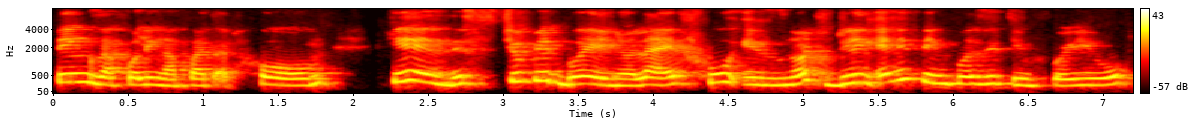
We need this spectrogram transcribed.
things are falling apart at home. Here is this stupid boy in your life who is not doing anything positive for you.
